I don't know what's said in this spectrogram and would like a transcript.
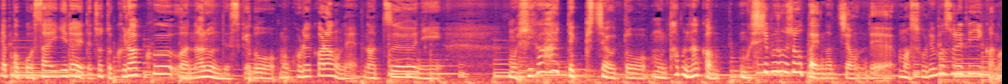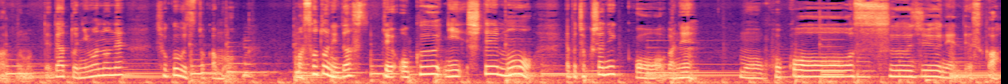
やっぱこう遮られてちょっと暗くはなるんですけど、まあ、これからのね夏にもう日が入ってきちゃうともう多分なんか蒸し風呂状態になっちゃうんでまあそれはそれでいいかなと思って。であと庭のね植物とかも、まあ、外に出しておくにしてもやっぱ直射日光がねもうここ数十年ですか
